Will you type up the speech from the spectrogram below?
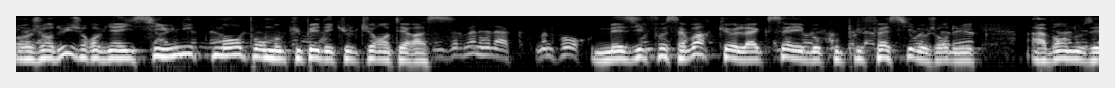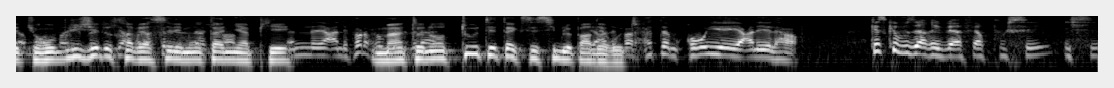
Aujourd'hui, je reviens ici uniquement pour m'occuper des cultures en terrasse. Mais il faut savoir que l'accès est beaucoup plus facile aujourd'hui. Avant, nous étions obligés de traverser les montagnes à pied. Maintenant, tout est accessible par des routes. Qu'est-ce que vous arrivez à faire pousser ici?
